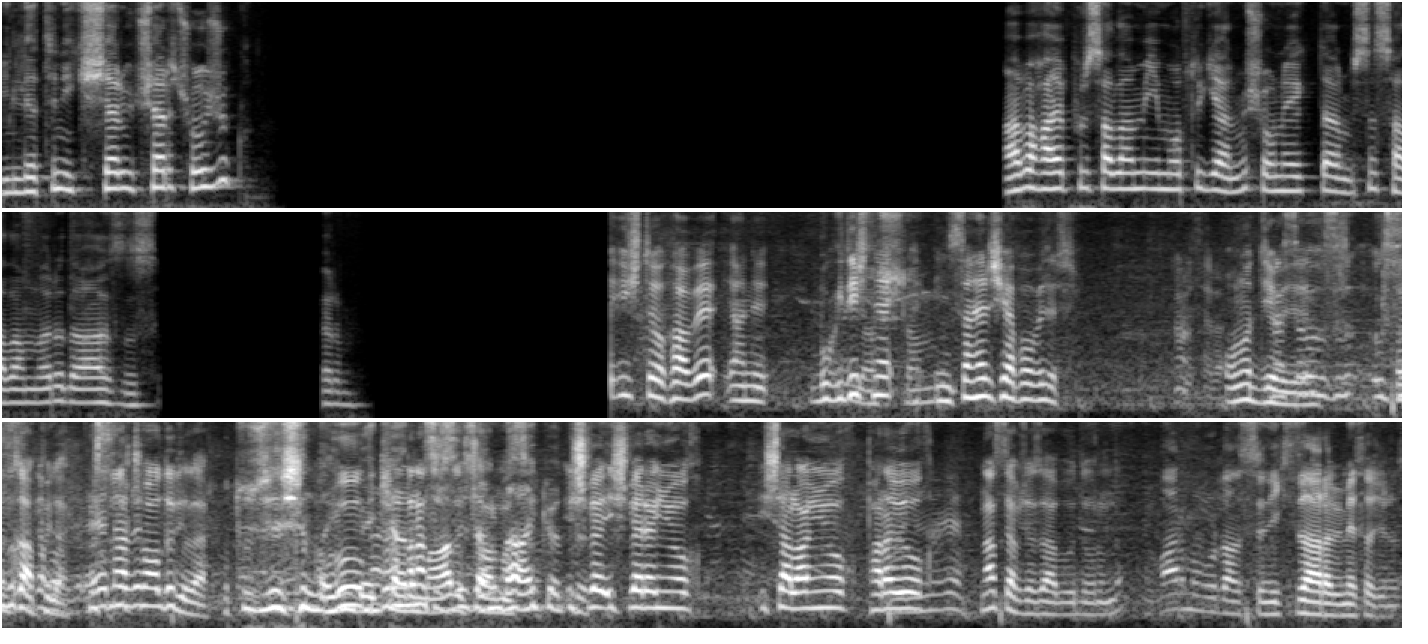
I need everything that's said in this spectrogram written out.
Milletin ikişer üçer çocuk. Abi Hyper Salami emotu gelmiş. Onu ekler misin? Salamları daha hızlısı. Bakarım. iş de yok abi. Yani bu gidişle Yaşlandı. insan her şey yapabilir. Onu Mesela diyebilirim. hırsız, hırsızlık yapıyorlar. Evet Hırsızlık abi. çoğaldı diyorlar. 30 yaşındayım Bu, bu durumda bekarım nasıl abi hırsızlık sen daha kötü. İş, ve, iş veren yok, iş alan yok, para yok. Nasıl yapacağız abi bu durumda? Var mı buradan sizin iktidara bir mesajınız?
